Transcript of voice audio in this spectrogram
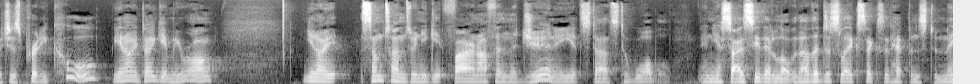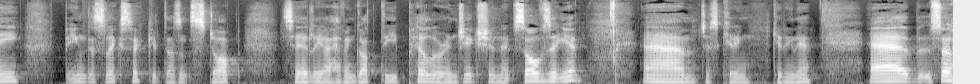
which is pretty cool, you know, don't get me wrong. You know, sometimes when you get far enough in the journey, it starts to wobble. And yes, I see that a lot with other dyslexics. It happens to me. Being dyslexic, it doesn't stop. Sadly, I haven't got the pill or injection that solves it yet. Um, just kidding, kidding there. Uh, so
